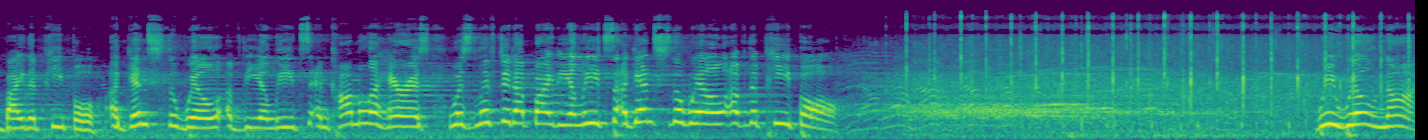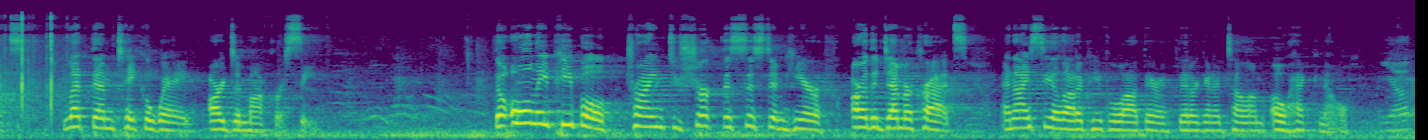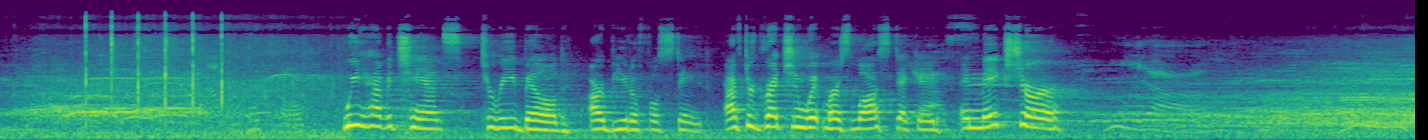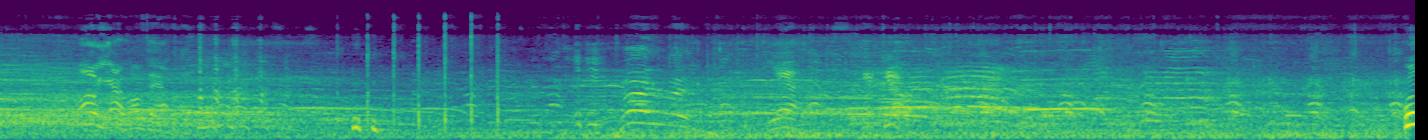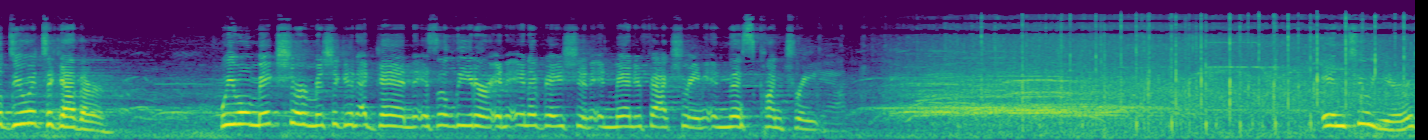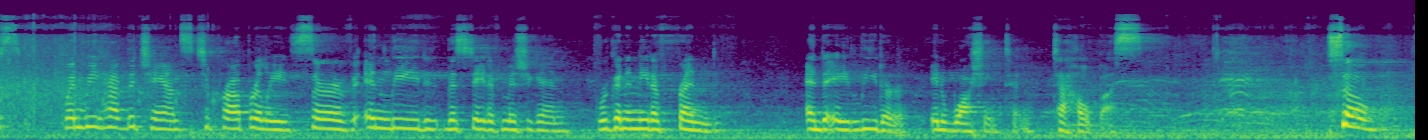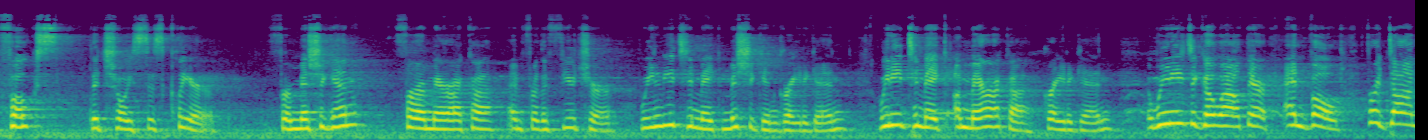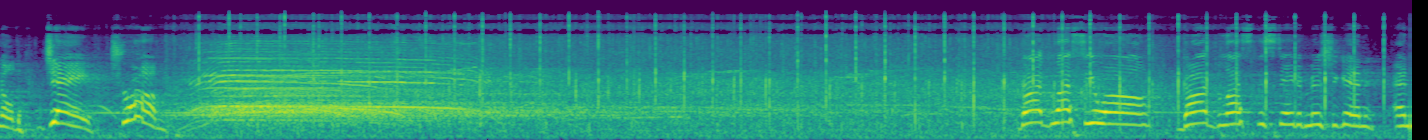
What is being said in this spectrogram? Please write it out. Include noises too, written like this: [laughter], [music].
by the people against the will of the elites, and Kamala Harris was lifted up by the elites against the will of the people. We will not let them take away our democracy. The only people trying to shirk the system here are the Democrats. And I see a lot of people out there that are going to tell them, oh, heck no. Yep. We have a chance to rebuild our beautiful state after Gretchen Whitmer's lost decade Yes. and make sure Ooh, yeah. Oh yeah, I love that. [laughs] we'll do it together. We will make sure Michigan again is a leader in innovation in manufacturing in this country. in two years, when we have the chance to properly serve and lead the state of Michigan, we're going to need a friend and a leader in Washington to help us. So, folks, the choice is clear. For Michigan, for America, and for the future, we need to make Michigan great again. We need to make America great again. And we need to go out there and vote for Donald J. Trump. God bless you all. God bless the state of Michigan. And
